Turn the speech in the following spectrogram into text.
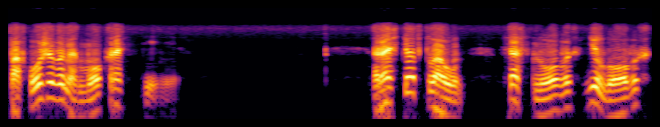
похожего на мох растения. Растет плаун в сосновых, еловых,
